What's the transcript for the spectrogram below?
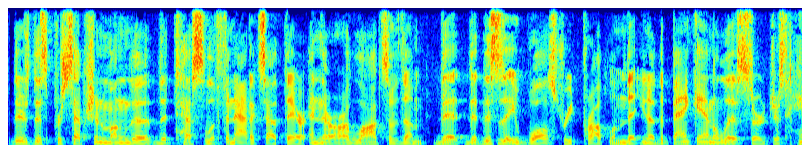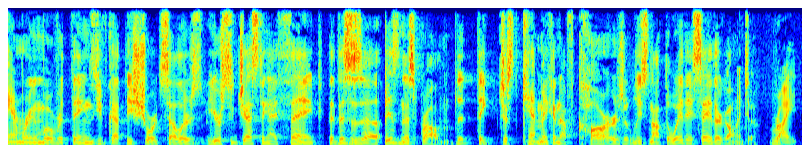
there's this perception among the the Tesla fanatics out there, and there are lots of them that that this is a Wall Street problem. That you know the bank analysts are just hammering them over things. You've got these short sellers. You're suggesting, I think, that this is a business problem that they just can't make enough cars, or at least not the way they say they're going to. Right.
